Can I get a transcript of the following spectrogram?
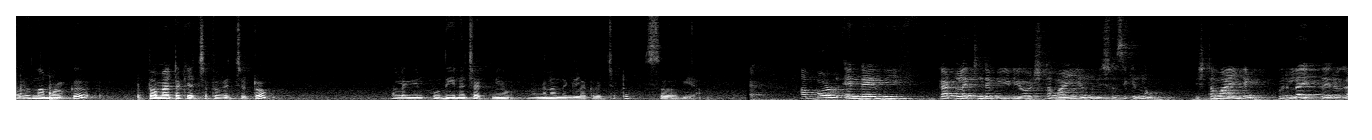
അത് നമ്മൾക്ക് ടൊമാറ്റോ കെച്ചപ്പ് വെച്ചിട്ടോ അല്ലെങ്കിൽ പുതിന ചട്നിയോ അങ്ങനെ എന്തെങ്കിലുമൊക്കെ വെച്ചിട്ട് സെർവ് ചെയ്യാം. അപ്പോൾ എന്റെ ബീഫ് കട്ട്ലറ്റിന്റെ വീഡിയോ ഇഷ്ടമായി എന്ന് വിശ്വസിക്കുന്നു. ഇഷ്ടമായെങ്കിൽ ഒരു ലൈക്ക് തരുക.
